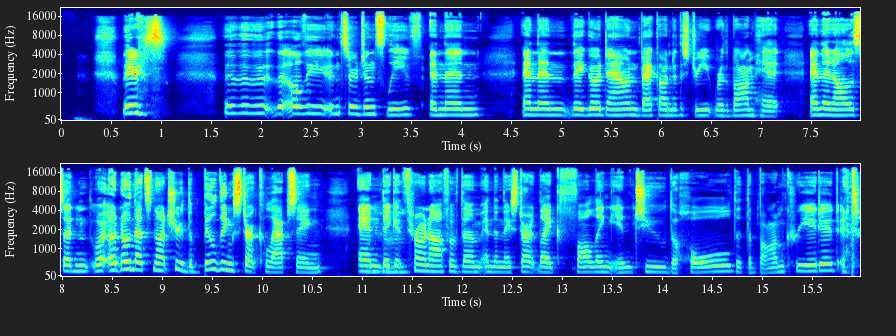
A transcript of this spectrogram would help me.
there's the, the, the, all the insurgents leave, and then and then they go down back onto the street where the bomb hit, and then all of a sudden, well, oh no, that's not true. The buildings start collapsing, and they get thrown off of them, and then they start like falling into the hole that the bomb created, and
